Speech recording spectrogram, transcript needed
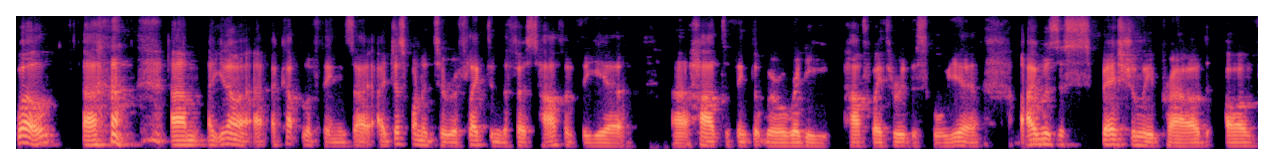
Well, uh, um, you know, a, a, couple of things. I, I, just wanted to reflect in the first half of the year uh, hard to think that we're already halfway through the school year. I was especially proud of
